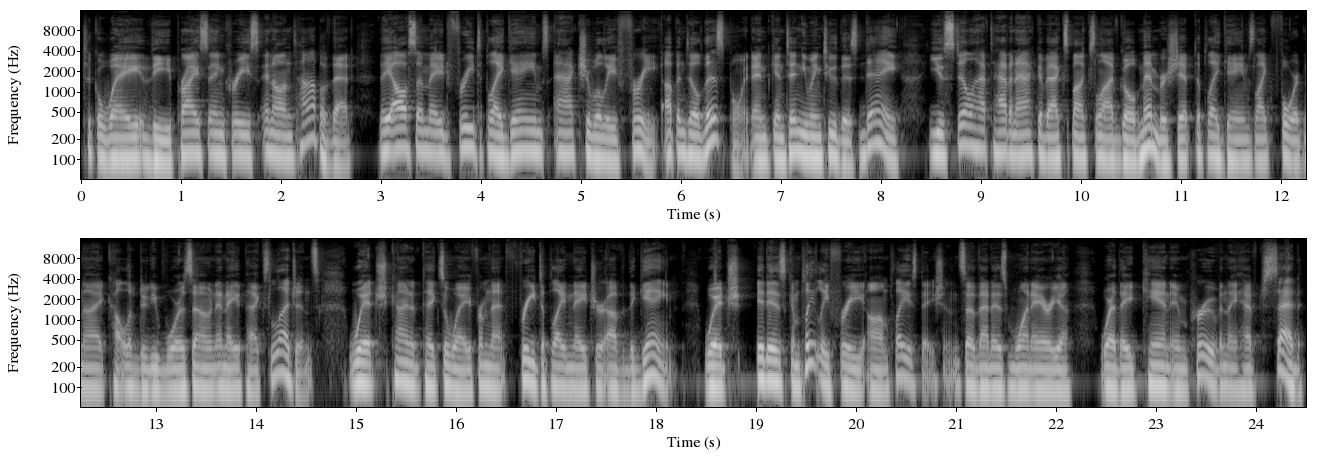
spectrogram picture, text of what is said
took away the price increase, and on top of that, they also made free to play games actually free. Up until this point, and continuing to this day, you still have to have an active Xbox Live Gold membership to play games like Fortnite, Call of Duty Warzone, and Apex Legends, which kind of takes away from that free to play nature of the game which it is completely free on PlayStation. So that is one area where they can improve, and they have said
